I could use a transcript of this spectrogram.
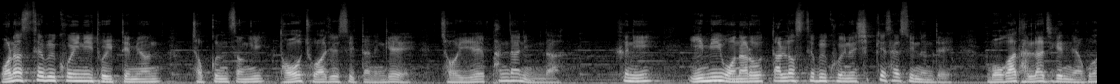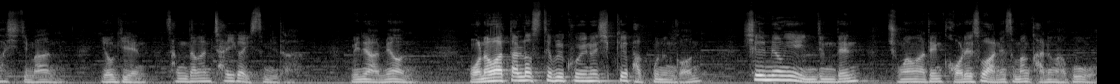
원화 스테이블 코인이 도입되면 접근성이 더 좋아질 수 있다는 게 저희의 판단입니다. 흔히 이미 원화로 달러 스테이블 코인은 쉽게 살 수 있는데 뭐가 달라지겠냐고 하시지만 여기엔 상당한 차이가 있습니다. 왜냐하면 원화와 달러 스테이블 코인을 쉽게 바꾸는 건 실명이 인증된 중앙화된 거래소 안에서만 가능하고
